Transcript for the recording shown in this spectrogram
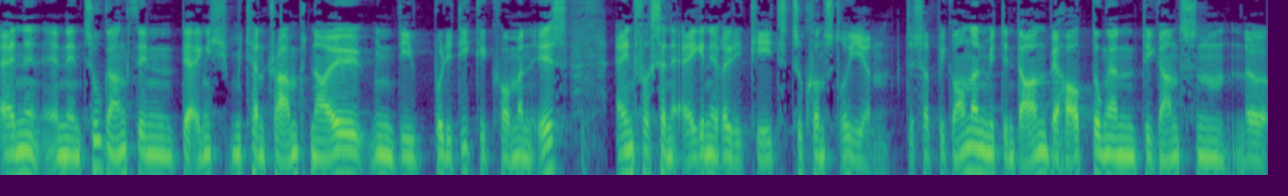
einen, einen Zugang, den, der eigentlich mit Herrn Trump neu in die Politik gekommen ist, einfach seine eigene Realität zu konstruieren. Das hat begonnen mit den dauernden Behauptungen, die ganzen äh,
